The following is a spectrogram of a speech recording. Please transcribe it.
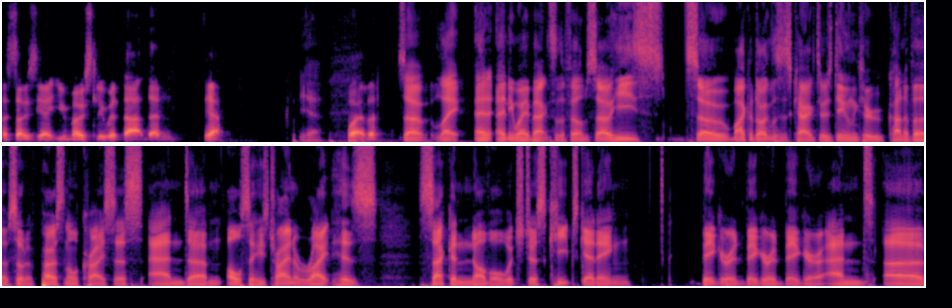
associate you mostly with that, then yeah, yeah. whatever. So, like, anyway, back to the film. So he's so Michael Douglas's character is dealing through kind of a sort of personal crisis, and um, also he's trying to write his second novel, which just keeps getting bigger and bigger and bigger. And uh,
